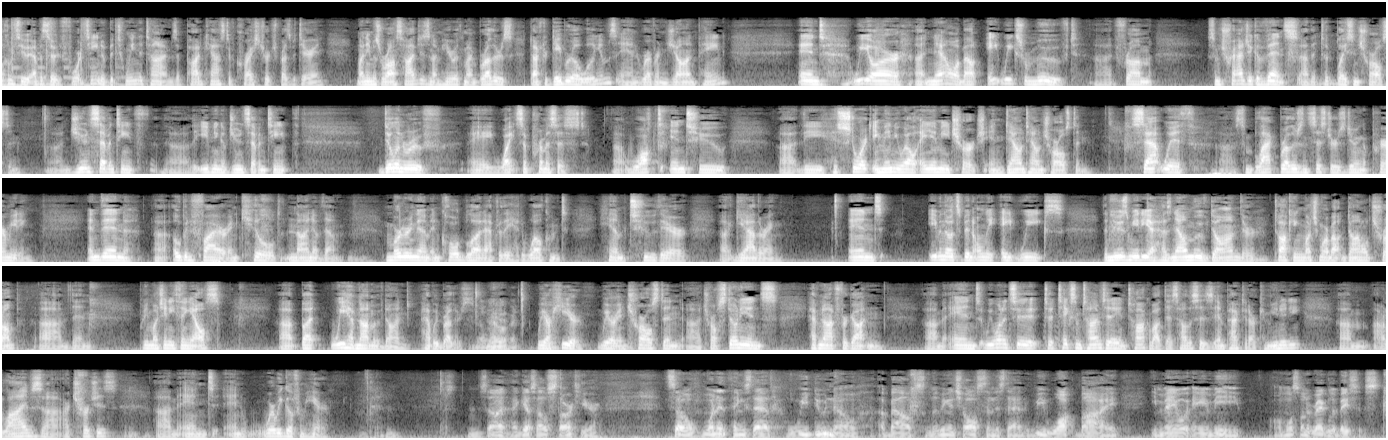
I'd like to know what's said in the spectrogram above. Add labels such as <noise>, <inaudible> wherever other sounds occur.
Welcome to episode 14 of Between the Times, a podcast of Christ Church Presbyterian. My name is Ross Hodges, and I'm here with my brothers, Dr. Gabriel Williams and Reverend John Payne. And we are uh, now about eight weeks removed uh, from some tragic events uh, that took place in Charleston. Uh, June 17th, uh, the evening of June 17th, Dylann Roof, a white supremacist, uh, walked into uh, the historic Emanuel AME Church in downtown Charleston, sat with uh, some black brothers and sisters during a prayer meeting, and then uh, opened fire and killed nine of them, murdering them in cold blood after they had welcomed him to their uh, gathering. And even though it's been only eight weeks, the news media has now moved on. They're talking much more about Donald Trump um, than pretty much anything else. Uh, but we have not moved on, have we, brothers? No, no. we haven't. We are here. We are in Charleston. Uh, Charlestonians have not forgotten. Um, and we wanted to, to take some time today and talk about this, how this has impacted our community, um, our lives, uh, our churches, mm-hmm. um, and, and where we go from here. Okay. So I, I guess I'll start here. So one of the things that we do know about living in Charleston is that we walk by Emanuel AME almost on a regular basis.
